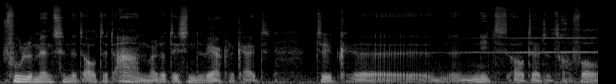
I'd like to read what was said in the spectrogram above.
Voelen mensen het altijd aan, maar dat is in de werkelijkheid natuurlijk niet altijd het geval.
